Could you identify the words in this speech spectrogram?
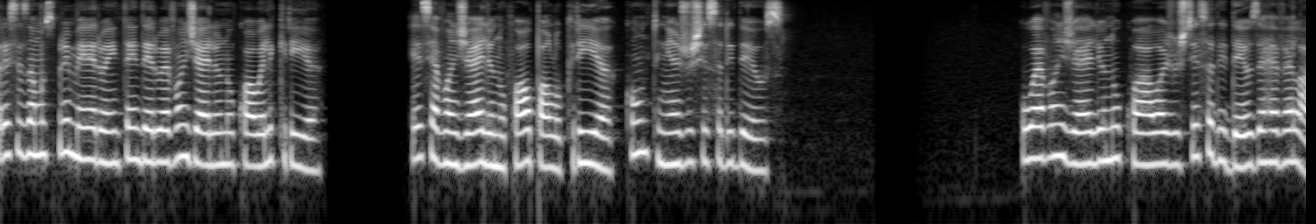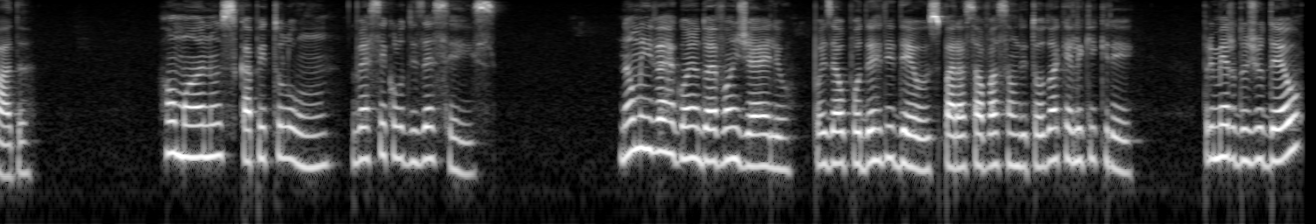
precisamos primeiro entender o evangelho no qual ele cria. Esse evangelho no qual Paulo cria continha a justiça de Deus. O evangelho no qual a justiça de Deus é revelada. Romanos, capítulo 1, versículo 16. Não me envergonho do evangelho, pois é o poder de Deus para a salvação de todo aquele que crê, primeiro do judeu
